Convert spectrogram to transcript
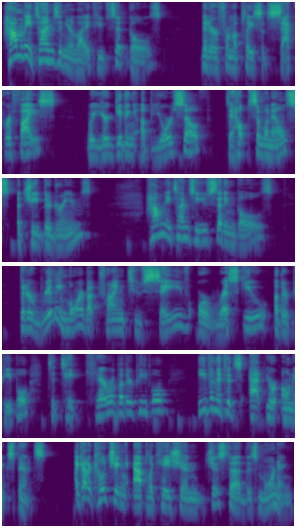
how many times in your life you've set goals that are from a place of sacrifice, where you're giving up yourself to help someone else achieve their dreams? How many times are you setting goals that are really more about trying to save or rescue other people, to take care of other people, even if it's at your own expense. I got a coaching application just uh, this morning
